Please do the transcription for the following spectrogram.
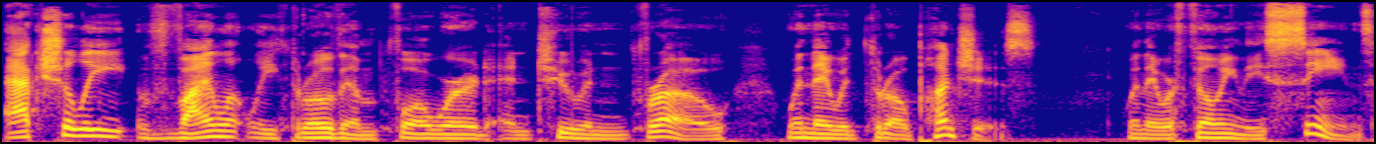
actually violently throw them forward and to and fro when they would throw punches when they were filming these scenes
